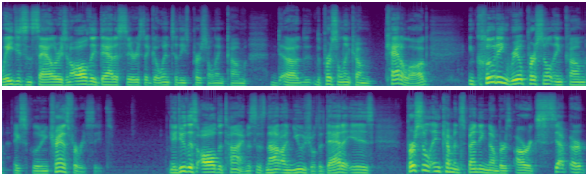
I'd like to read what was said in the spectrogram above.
wages and salaries and all the data series that go into these personal income uh, the personal income catalog, including real personal income, excluding transfer receipts. They do this all the time. This is not unusual. The data is personal income and spending numbers are except are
